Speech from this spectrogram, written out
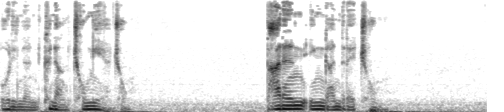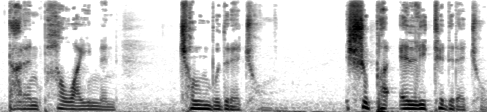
우리는 그냥 종이에요 종. 다른 인간들의 종, 다른 파워 있는 정부들의 종, 슈퍼 엘리트들의 종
